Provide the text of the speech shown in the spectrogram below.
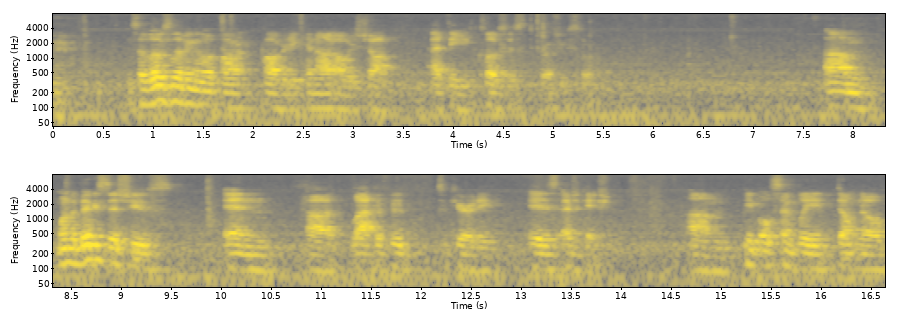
And so those living in low poverty cannot always shop at the closest grocery store. Um, one of the biggest issues in uh, lack of food security is education. Um, people simply don't know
